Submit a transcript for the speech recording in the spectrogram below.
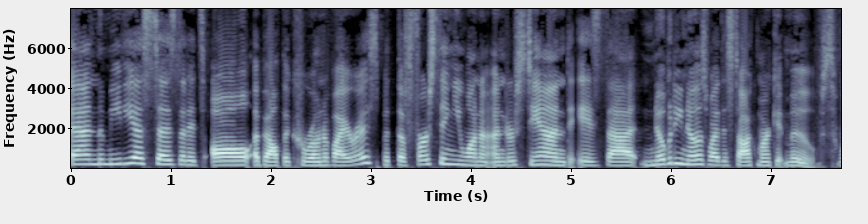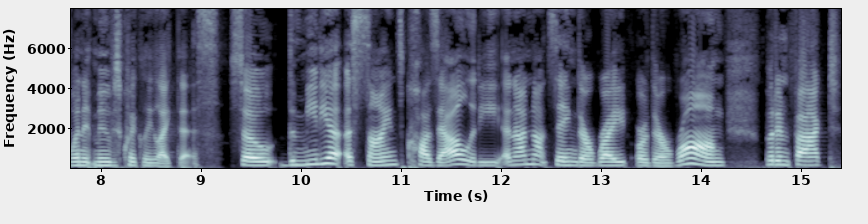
And the media says that it's all about the coronavirus. But the first thing you want to understand is that nobody knows why the stock market moves when it moves quickly like this. So the media assigns causality. And I'm not saying they're right or they're wrong, but in fact,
